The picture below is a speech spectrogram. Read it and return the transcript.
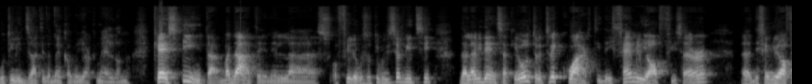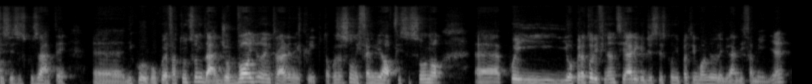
utilizzati da Bank of New York Mellon, che è spinta, badate, nell'offrire questo tipo di servizi dall'evidenza che oltre tre quarti dei family officer, eh, dei family offices, scusate, eh, cui, con cui ha fatto un sondaggio, vogliono entrare nel cripto. Cosa sono i family office? Sono eh, quegli operatori finanziari che gestiscono il patrimonio delle grandi famiglie.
